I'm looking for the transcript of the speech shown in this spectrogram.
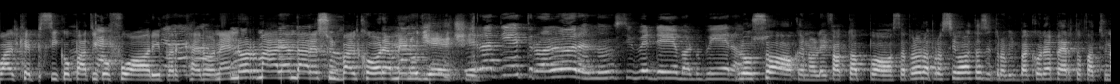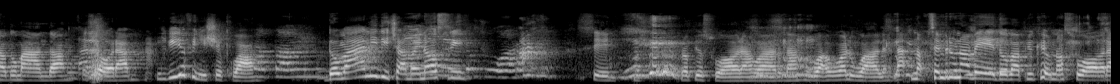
qualche psicopatico fuori perché non è normale andare sul balcone a meno 10 Era dietro, allora non si vedeva, dov'era? Lo so che non l'hai fatto apposta, però la prossima volta se trovi il balcone aperto fatti una domanda. Allora, il video finisce qua. Domani diciamo ai nostri... Sì, proprio suora, guarda, uguale uguale. No, sembri una vedova più che una suora.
